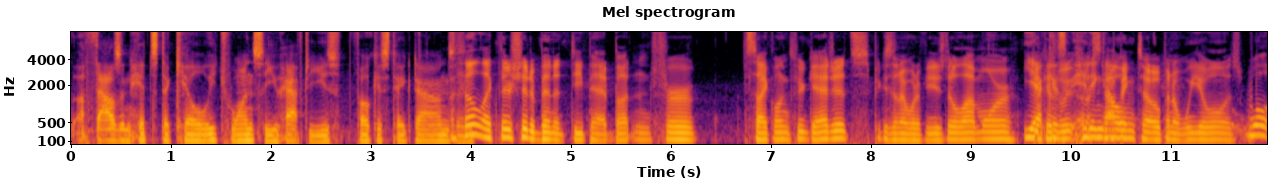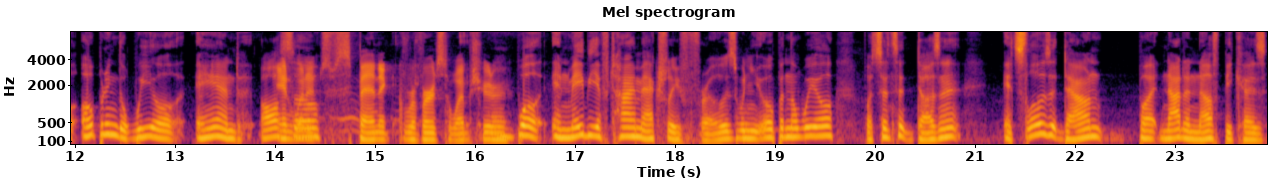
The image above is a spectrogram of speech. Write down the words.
a thousand hits to kill each one so you have to use focus takedowns I felt like there should have been a D-pad button for cycling through gadgets because then I would have used it a lot more. Yeah, because 'cause we- uh, hitting stopping out- to open a wheel is well opening the wheel and also and when it's spent, it reverts to web shooter. Well, and maybe if time actually froze when you open the wheel, but since it doesn't, it slows it down, but not enough because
